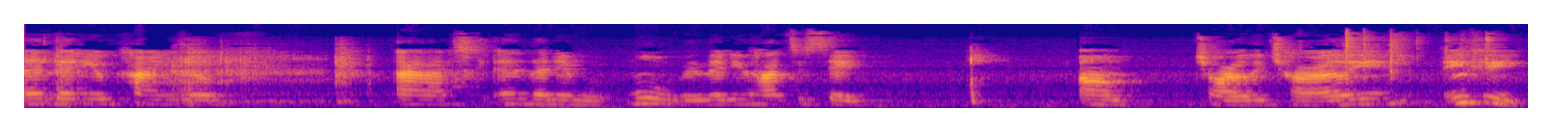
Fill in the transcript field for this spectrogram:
and then you kind of ask, and then it would move, and then you have to say, um, Charlie, Charlie. Okay,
